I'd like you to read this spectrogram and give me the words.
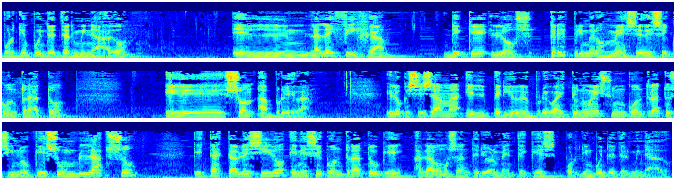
por tiempo indeterminado, la ley fija de que los tres primeros meses de ese contrato son a prueba. Es lo que se llama el periodo de prueba. Esto no es un contrato, sino que es un lapso que está establecido en ese contrato que hablábamos anteriormente, que es por tiempo indeterminado.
